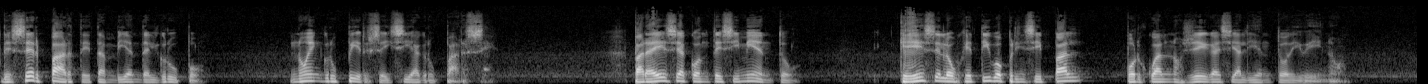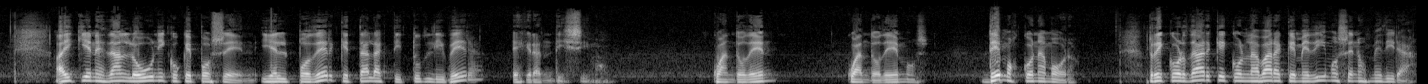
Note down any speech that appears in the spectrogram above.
de ser parte también del grupo, no engrupirse y sí agruparse. Para ese acontecimiento, que es el objetivo principal por cual nos llega ese aliento divino. Hay quienes dan lo único que poseen y el poder que tal actitud libera es grandísimo. Cuando den, cuando demos, demos con amor. Recordar que con la vara que medimos se nos medirá.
